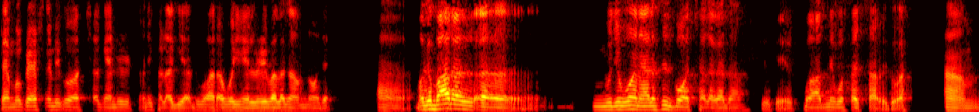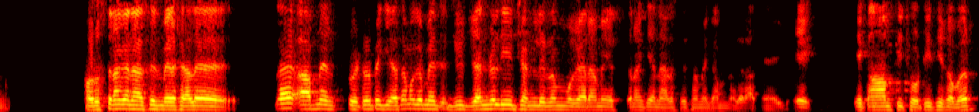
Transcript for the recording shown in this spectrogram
डेमोक्रेट्स ने भी कोई अच्छा कैंडिडेट तो नहीं खड़ा किया, दोबारा वही हिलरी वाला काम ना हो जाए। मगर बहरहाल मुझे वो एनालिसिस बहुत अच्छा लगा था, क्योंकि बाद में वो सच साबित हुआ। और उस तरह का एनालिसिस मेरे ख्याल है आपने ट्विटर पे किया था, मगर मैं जो जनरली जर्नलिज्म वगैरह में इस तरह के एनालिसिस हमें कम नज़र आते हैं। एक एक आम सी, छोटी सी खबर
